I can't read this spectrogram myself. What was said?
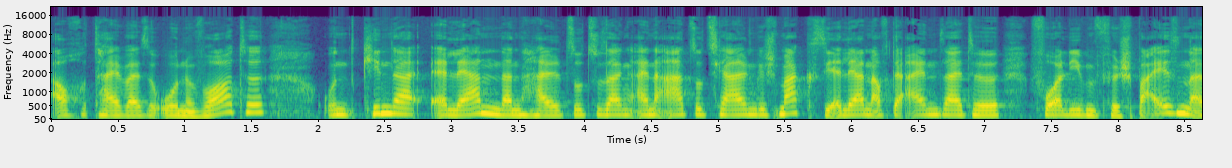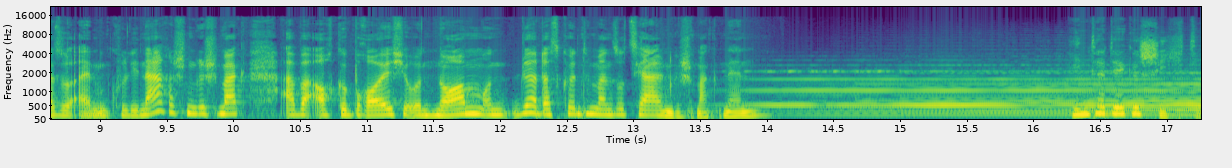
auch teilweise ohne Worte und Kinder erlernen dann halt sozusagen eine Art sozialen Geschmack. Sie erlernen auf der einen Seite Vorlieben für Speisen, also einen kulinarischen Geschmack, aber auch Gebräuche und Normen und ja, das könnte man sozialen Geschmack nennen. Hinter der Geschichte.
